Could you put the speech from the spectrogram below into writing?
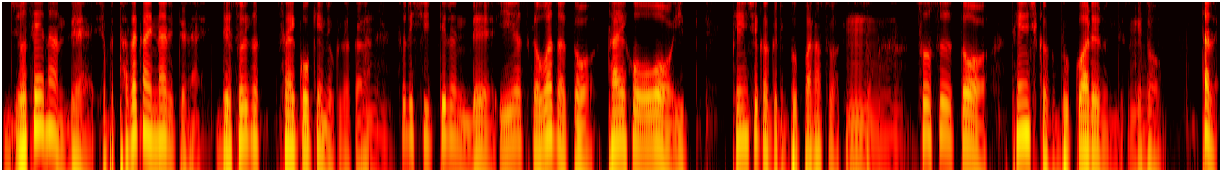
うんで女性なんでやっぱ戦いに慣れてない。でそれが最高権力だから、うん。それ知ってるんで家康がわざと大砲をい天守閣にぶっ放すわけですよ。うんそうすると天守閣ぶっ壊れるんですけど、うん。ただ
